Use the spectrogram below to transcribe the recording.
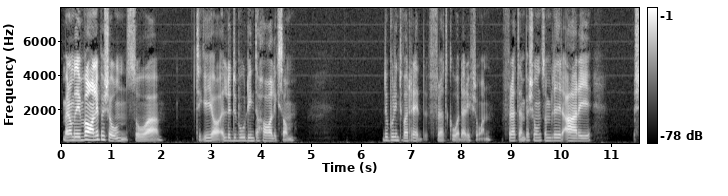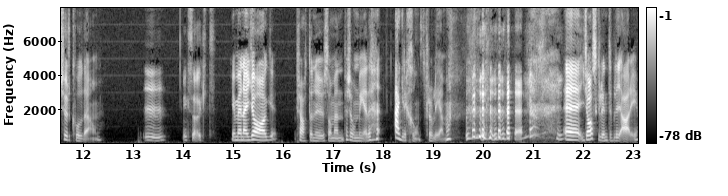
men om det är en vanlig person så tycker jag, eller du borde inte ha liksom du borde inte vara rädd för att gå därifrån. För att en person som blir arg should cool down. Mm, exakt. Jag menar jag pratar nu som en person med aggressionsproblem. eh, jag skulle inte bli arg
